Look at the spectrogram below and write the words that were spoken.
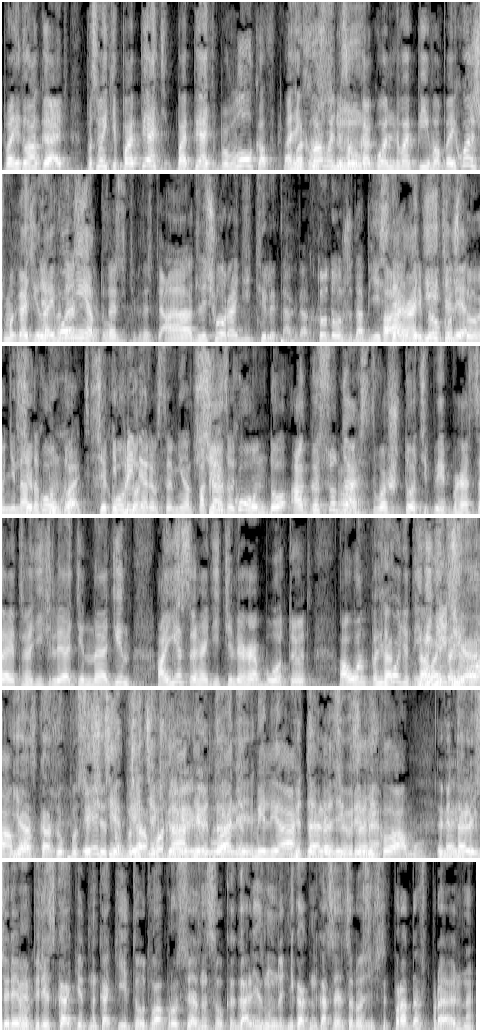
предлагают. Посмотрите, по 5, по 5 блоков реклама Послушайте, ну- безалкогольного пива. Приходишь в магазин, а Нет, его подождите, нету. Подождите, подождите. А для чего родители тогда? Кто должен объяснять А ребенку, родители, что не надо секунду, бухать? секунду, И примеров не надо показывать. Секунду, а государство что теперь бросает родителей один на один? А если родители работают, а он приходит и давайте видит я- рекламу? я скажу по существу, эти, потому эти гады Виталий- платят миллиарды Виталий на- всё за время- рекламу. Виталий все время перескакивает на какие-то вот вопросы, связанные с алкоголизмом, но это никак не касается розничных продаж, правильно?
